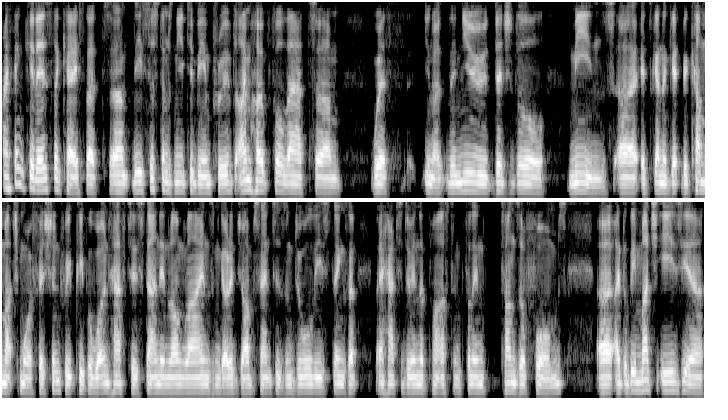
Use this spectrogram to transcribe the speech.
I think it is the case that um, these systems need to be improved. I'm hopeful that um, with you know the new digital means, uh, it's going to get become much more efficient. We, people won't have to stand in long lines and go to job centers and do all these things that they had to do in the past and fill in tons of forms. Uh, it'll be much easier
